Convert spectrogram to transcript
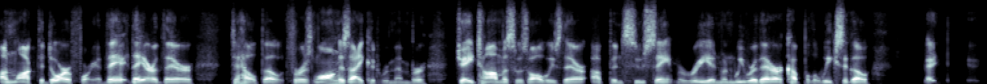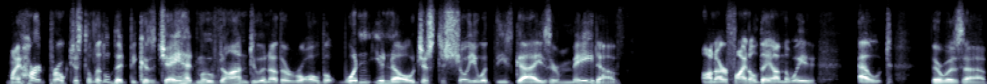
unlock the door for you. They they are there to help out. For as long as I could remember, Jay Thomas was always there up in Sault Ste. Marie. And when we were there a couple of weeks ago, I, my heart broke just a little bit because Jay had moved on to another role. But wouldn't you know, just to show you what these guys are made of, on our final day on the way out, there was a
